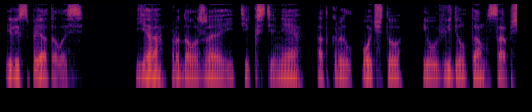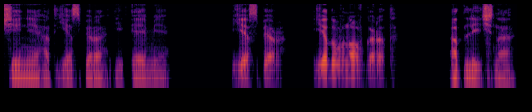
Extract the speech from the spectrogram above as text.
или спряталась? Я, продолжая идти к стене, открыл почту и увидел там сообщение от Еспера и Эми. «Еспер, еду в Новгород». «Отлично.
